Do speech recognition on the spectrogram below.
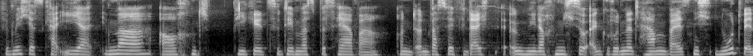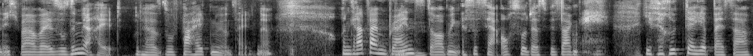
für mich ist KI ja immer auch ein Spiegel zu dem, was bisher war und, und was wir vielleicht irgendwie noch nicht so ergründet haben, weil es nicht notwendig war, weil so sind wir halt oder so verhalten wir uns halt. Ne? Und gerade beim Brainstorming mhm. ist es ja auch so, dass wir sagen, ey, je verrückter, je besser.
